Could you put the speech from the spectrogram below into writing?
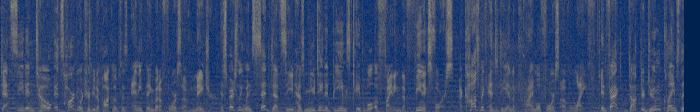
Death Seed in tow, it's hard to attribute Apocalypse as anything but a force of nature, especially when said Death Seed has mutated beings capable of fighting the Phoenix Force, a cosmic entity and the primal force of life. In fact, Doctor Doom claims the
